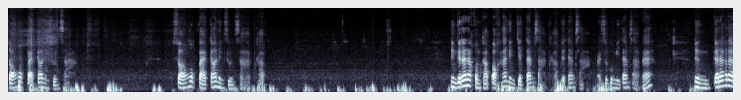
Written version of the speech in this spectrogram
สองหกแปดเก้าหนึ่งศูนย์สามสองหกแปดเก้าหนึ่งศูนย์สามครับ หนึ่งกรกฎาคมครับออกห้าหนึ่งเจ็ดแต้มสามครับได้แต้มสามไมซูกุมีแต้มสามนะหนึ่งกรกฎา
